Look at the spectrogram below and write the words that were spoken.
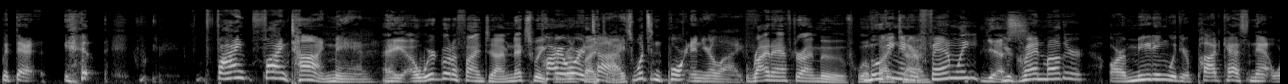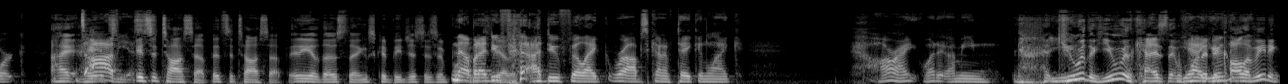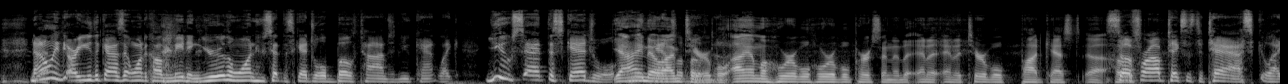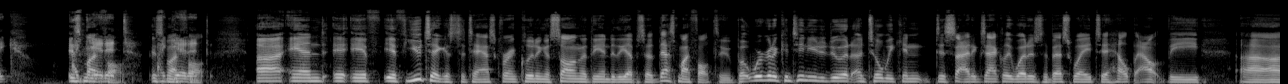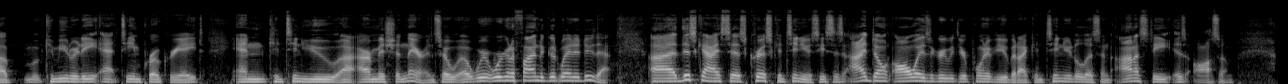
But that find find time, man. Hey, uh, we're going to find time next week. we're gonna find time. Prioritize what's important in your life. right after I move. We'll Moving in your family, Yes. your grandmother, or a meeting with your podcast network. I, it's hey, obvious. It's, a toss up. It's a toss up. Any of those things could be just as important. no, but I do other. I do feel like Rob's kind of taken like, all right, what I mean. you were the you were the guys that Yeah, wanted to the- call a meeting. Not Yeah. only are you the guys that want to call the meeting, you're the one who set the schedule both times, and you can't like you set the schedule. Yeah, I know I'm terrible. times. I am a horrible, horrible person and a, and a, and a terrible podcast uh, host. So if Rob takes us to task, like It's I my fault. it. It's I my fault. It. Uh, and if if you take us to task for including a song at the end of the episode, that's my fault too. But we're going to continue to do it until we can decide exactly what is the best way to help out the uh, community at Team Procreate and continue uh, our mission there. And so uh, we're we're going to find a good way to do that. Uh, this guy says, Chris continues. He says, I don't always agree with your point of view, but I continue to listen. Honesty is awesome.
